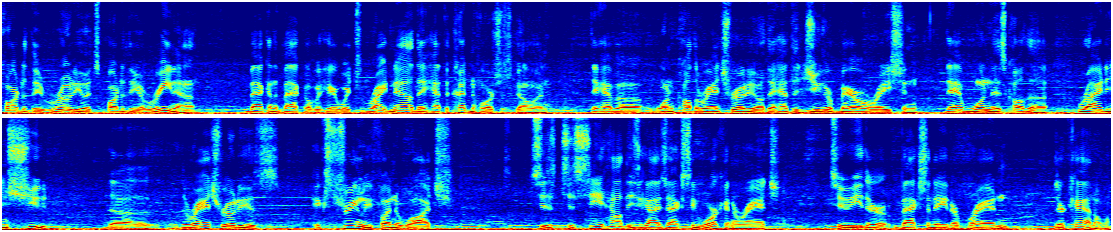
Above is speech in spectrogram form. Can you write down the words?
part of the rodeo, it's part of the arena back in the back over here, which right now they have the cutting horses going. They have a one called the Ranch Rodeo. They have the Junior Barrel Racing. They have one that's called the Ride and Shoot. The the Ranch Rodeo is extremely fun to watch to, to see how these guys actually work in a ranch to either vaccinate or brand their cattle.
